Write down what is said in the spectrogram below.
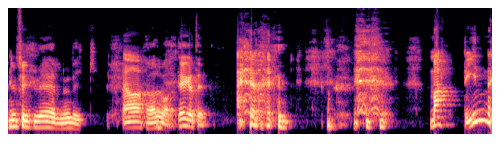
nu fick vi en unik. Ja, Ja, det var En gång till. Martin.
